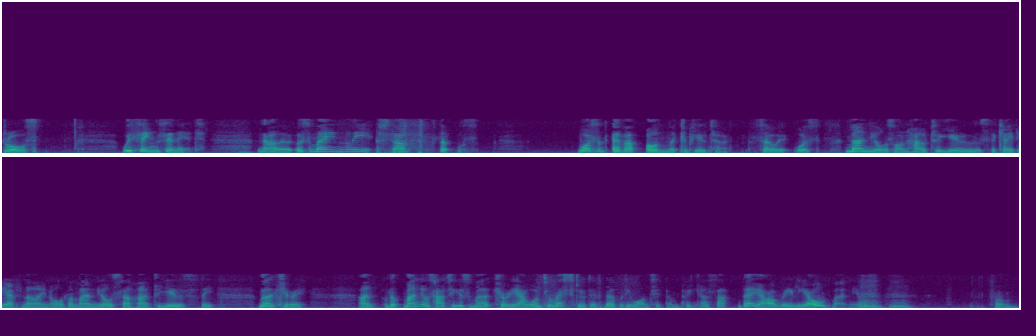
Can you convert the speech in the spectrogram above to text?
drawers with things in it. Now it was mainly stuff that was wasn't ever on the computer, so it was manuals on how to use the KDF9 or the manuals on how to use the Mercury. And the manuals how to use Mercury, I want to rescue if nobody wanted them because that, they are really old manuals Mm, mm. from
